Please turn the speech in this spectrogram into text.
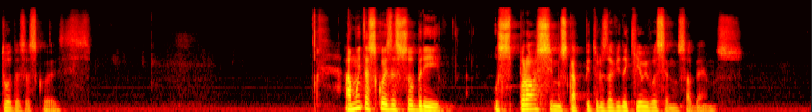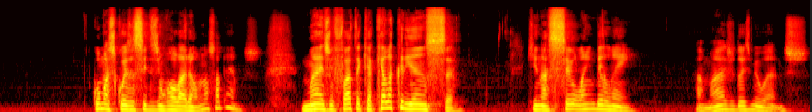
todas as coisas. Há muitas coisas sobre os próximos capítulos da vida que eu e você não sabemos. Como as coisas se desenrolarão? Não sabemos. Mas o fato é que aquela criança que nasceu lá em Belém, há mais de dois mil anos,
